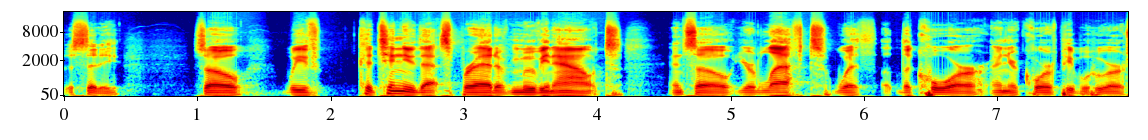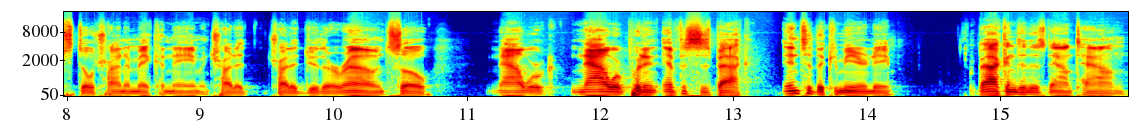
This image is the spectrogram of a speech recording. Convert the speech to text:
the city. So we've continued that spread of moving out. And so you're left with the core and your core of people who are still trying to make a name and try to try to do their own. So now we're now we're putting emphasis back into the community, back into this downtown.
